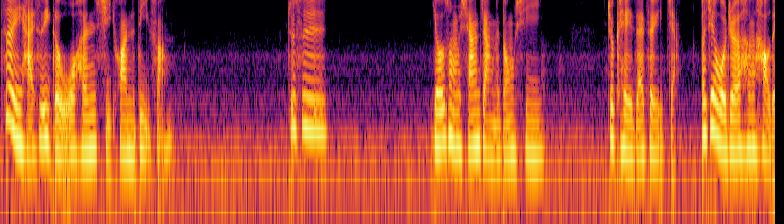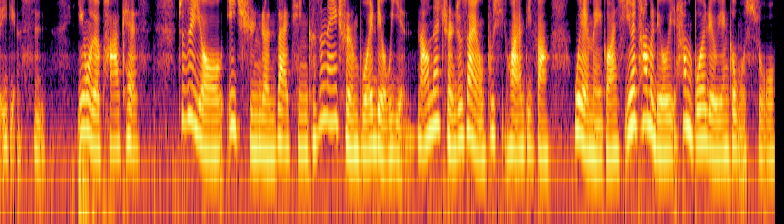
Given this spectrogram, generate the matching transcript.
这里还是一个我很喜欢的地方，就是有什么想讲的东西就可以在这里讲。而且我觉得很好的一点是，因为我的 podcast 就是有一群人在听，可是那一群人不会留言，然后那群人就算有不喜欢的地方，我也没关系，因为他们留言，他们不会留言跟我说。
